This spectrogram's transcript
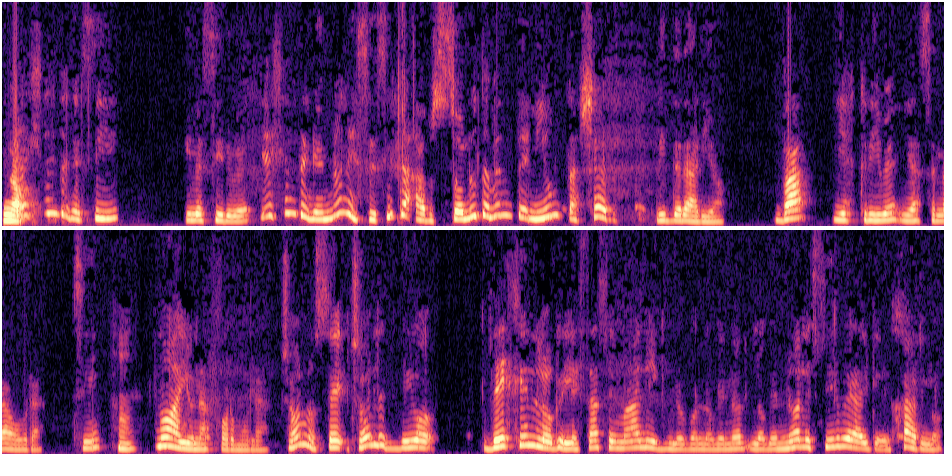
No. Hay gente que sí, y le sirve. Y hay gente que no necesita absolutamente ni un taller literario. Va y escribe y hace la obra. ¿sí? Hmm. No hay una fórmula. Yo no sé, yo les digo, dejen lo que les hace mal y lo, con lo que, no, lo que no les sirve hay que dejarlo.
